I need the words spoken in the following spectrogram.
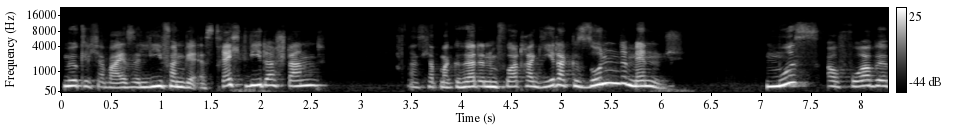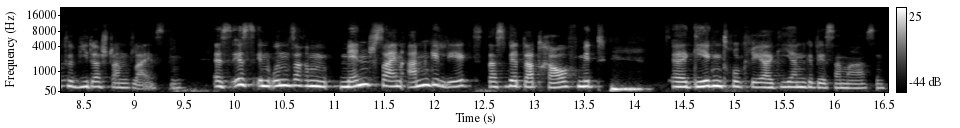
Möglicherweise liefern wir erst recht Widerstand. Also ich habe mal gehört in einem Vortrag, jeder gesunde Mensch muss auf Vorwürfe Widerstand leisten. Es ist in unserem Menschsein angelegt, dass wir darauf mit äh, Gegendruck reagieren gewissermaßen.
